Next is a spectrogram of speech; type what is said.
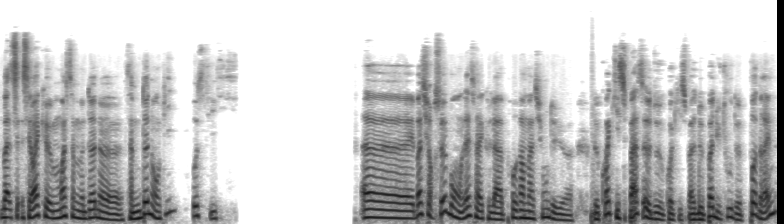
Bah, c'est c'est vrai que moi, ça me donne euh, ça me donne envie aussi. Euh, et bah sur ce, bon, on laisse avec la programmation du euh, de quoi qui se passe, euh, de quoi qui se passe, de pas du tout de Podren.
